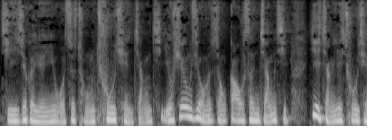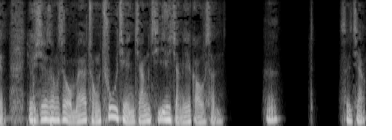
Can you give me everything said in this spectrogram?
基于这个原因，我是从粗浅讲起。有些东西我们是从高深讲起，越讲越粗浅；有些东西我们要从粗浅讲起，越讲越高深。嗯，是这样。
